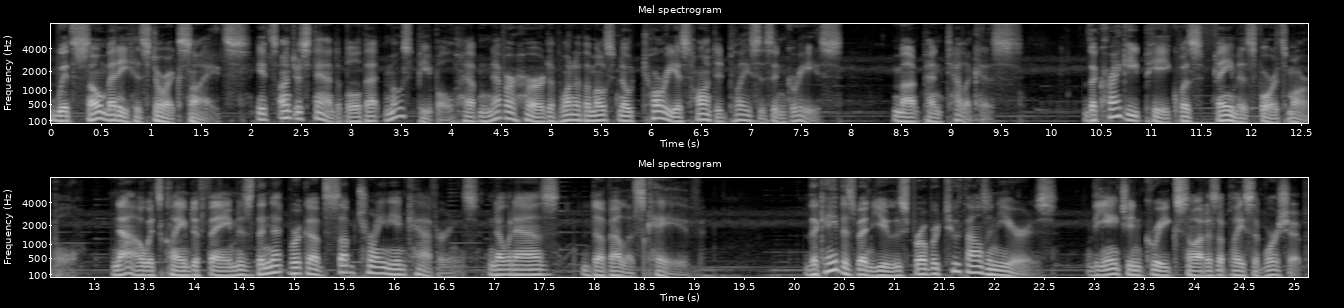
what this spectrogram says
With so many historic sites, it's understandable that most people have never heard of one of the most notorious haunted places in Greece, Mount Pentelicus. The craggy peak was famous for its marble. Now its claim to fame is the network of subterranean caverns known as Davelis Cave. The cave has been used for over 2,000 years. The ancient Greeks saw it as a place of worship.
